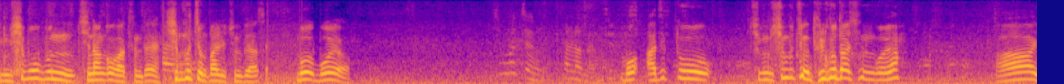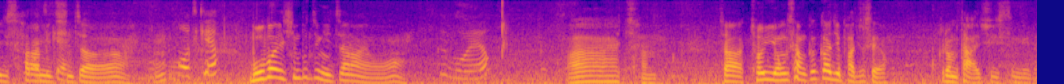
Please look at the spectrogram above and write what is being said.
지금 15분 지난 것 같은데 신분증 빨리 준비하세요. 뭐 뭐요? 신분증 하려면 뭐 아직도 지금 신분증 들고 다니시는 거야? 아이 사람이 어떡해. 진짜 응? 어, 어떻게 해요? 모바일 신분증 있잖아요. 그게 뭐예요? 아 참. 자 저희 영상 끝까지 봐주세요. 그럼 다 알 수 있습니다.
